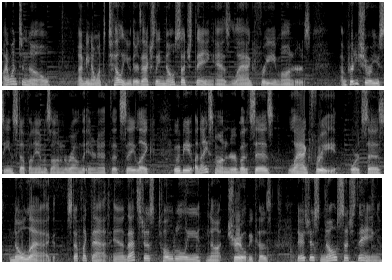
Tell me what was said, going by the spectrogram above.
I want to know, I mean I want to tell you, there's actually no such thing as lag-free monitors. I'm pretty sure you've seen stuff on Amazon and around the internet that say like, it would be a nice monitor but it says lag-free or it says no lag, stuff like that. And that's just totally not true because there's just no such thing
